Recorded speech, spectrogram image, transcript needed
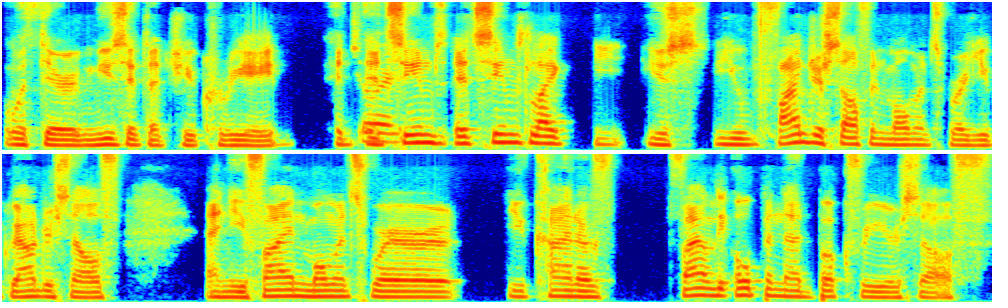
with their music that you create it, sure. it seems it seems like you you find yourself in moments where you ground yourself and you find moments where you kind of finally open that book for yourself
